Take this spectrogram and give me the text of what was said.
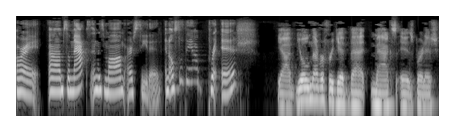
All right. Um. So Max and his mom are seated, and also they are British Yeah, you'll never forget that Max is British,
